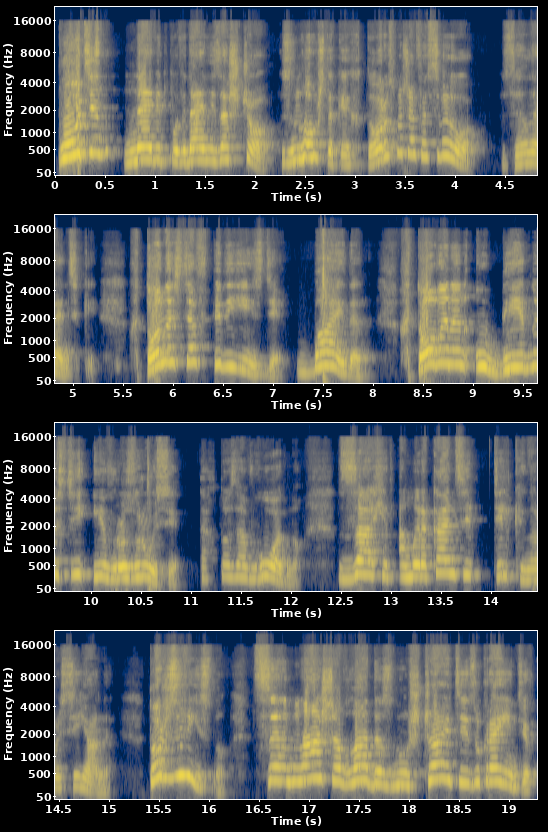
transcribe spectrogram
Путін не відповідає ні за що. Знову ж таки, хто розпочав СВО? Зеленський. Хто настяв в під'їзді? Байден. Хто винен у бідності і в розрусі? Та хто завгодно. Захід, американці тільки не росіяни. Тож, звісно, це наша влада знущається із українців,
